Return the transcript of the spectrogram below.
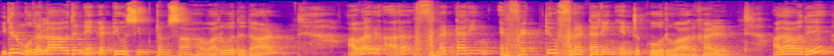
இதில் முதலாவது நெகட்டிவ் சிம்டம்ஸாக வருவதுதான் அவர் ஃப்ளட்டரிங் எஃபெக்டிவ் ஃப்ளட்டரிங் என்று கூறுவார்கள். அதாவது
